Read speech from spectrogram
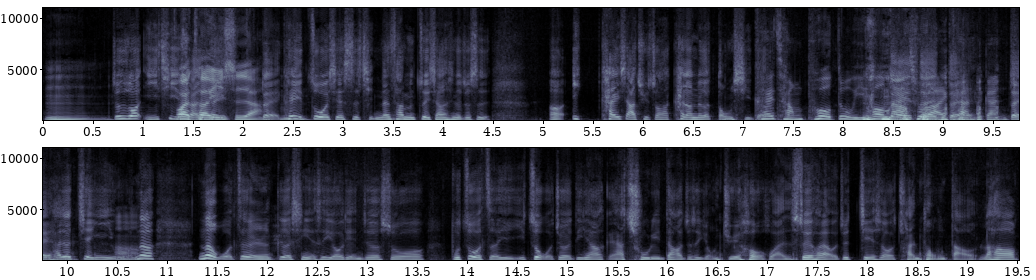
嗯，就是说仪器外科医师啊，对，可以做一些事情，嗯、但是他们最相信的就是，呃，一开下去之后，他看到那个东西的开肠破肚以后 拿出来看的感觉，对，他就建议我。哦、那那我这个人的个性也是有点，就是说不做则已，一做我就一定要给他处理到就是永绝后患，所以后来我就接受传统刀，然后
